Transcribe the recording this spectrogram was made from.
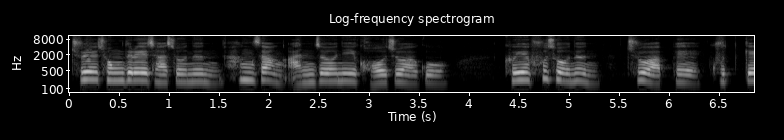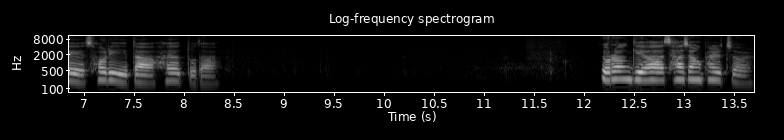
주의 종들의 자손은 항상 안전히 거주하고 그의 후손은 주 앞에 굳게 서리이다 하였도다. 요란기하 4장 8절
